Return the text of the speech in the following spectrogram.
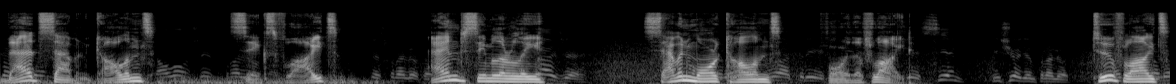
That's seven columns, six flights, and similarly, seven more columns for the flight. Two flights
